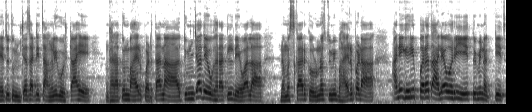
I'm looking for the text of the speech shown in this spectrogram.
हे तर तुमच्यासाठी चांगली गोष्ट आहे. घरातून बाहेर पडताना तुमच्या देवघरातील देवाला नमस्कार करूनच तुम्ही बाहेर पडा. आणि घरी परत आल्यावरही तुम्ही नक्कीच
